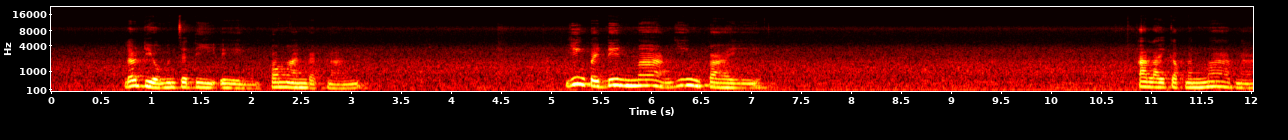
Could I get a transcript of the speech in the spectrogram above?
ๆ แล้วเดี๋ยวมันจะดีเองประมาณแบบนั้น ยิ่งไปดิ้นมากยิ่งไป อะไรกับมันมากนะ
